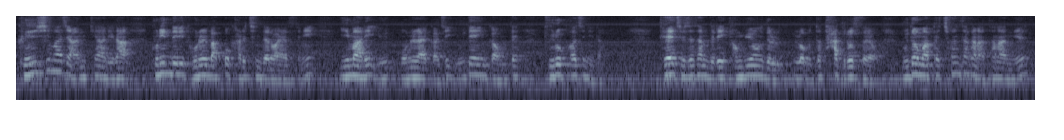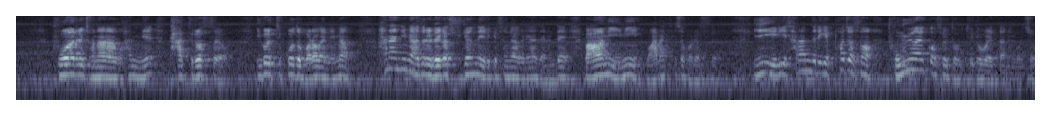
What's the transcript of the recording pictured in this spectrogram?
근심하지 않게 하리라. 군인들이 돈을 받고 가르친 대로 하였으니 이 말이 유- 오늘날까지 유대인 가운데 두루 퍼지니라 대제사장들이 경비병들로부터 다 들었어요. 무덤 앞에 천사가 나타난 일 부활을 전하라고 한 일 다 들었어요 이걸 듣고도 뭐라고 했냐면 하나님의 아들을 내가 죽였네 이렇게 생각을 해야 되는데 마음이 이미 완악해져 버렸어요. 이 일이 사람들에게 퍼져서 동요할 것을 더 두려워했다는 거죠.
